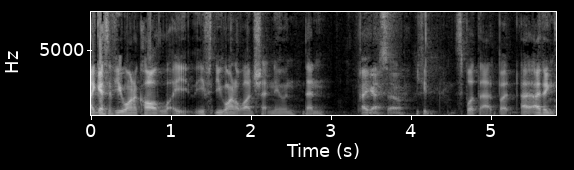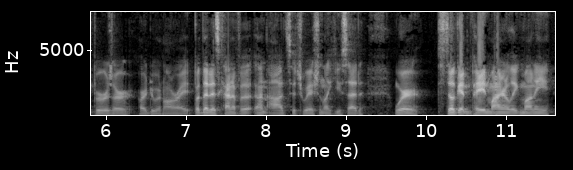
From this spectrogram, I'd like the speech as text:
I guess if you want to call if you want a lunch at noon, then I guess so. You could split that, but I, I think Brewers are, are doing all right. But that is kind of a, an odd situation, like you said, where still getting paid minor league money,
